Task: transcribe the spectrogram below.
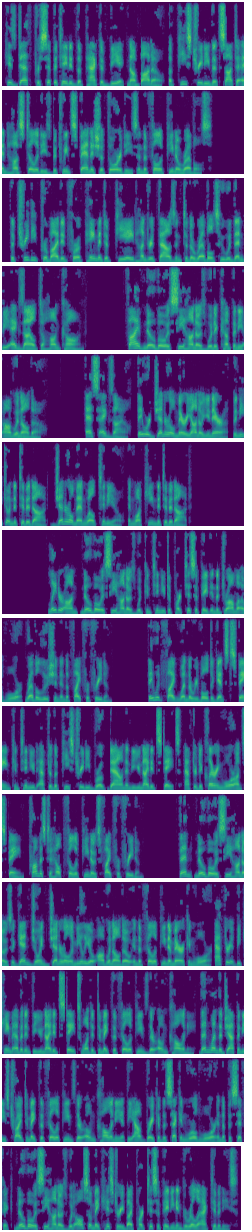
His death precipitated the Pact of Biak na Bato, a peace treaty that sought to end hostilities between Spanish authorities and the Filipino rebels. The treaty provided for a payment of P800,000 to the rebels who would then be exiled to Hong Kong. Five Novo Ecijanos would accompany Aguinaldo's exile. They were General Mariano Llanera, Benito Natividad, General Manuel Tinio, and Joaquin Natividad. Later on, Novo Ecijanos would continue to participate in the drama of war, revolution and the fight for freedom. They would fight when the revolt against Spain continued after the peace treaty broke down and the United States, after declaring war on Spain, promised to help Filipinos fight for freedom. Then, Novo Ecijanos again joined General Emilio Aguinaldo in the Philippine-American War, after it became evident the United States wanted to make the Philippines their own colony, then when the Japanese tried to make the Philippines their own colony at the outbreak of the Second World War in the Pacific, Novo Ecijanos would also make history by participating in guerrilla activities.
